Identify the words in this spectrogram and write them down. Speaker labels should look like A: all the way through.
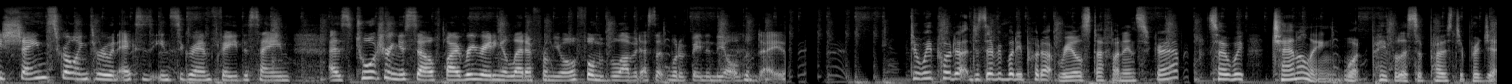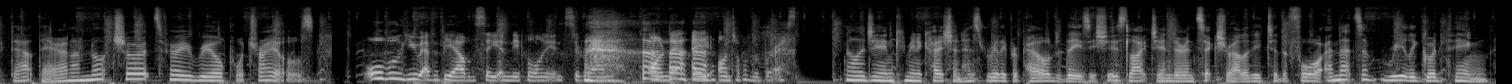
A: is shame scrolling through an ex's Instagram feed the same as torturing yourself by rereading a letter from your former beloved as it would have been in the olden days?
B: Do we put? Does everybody put up real stuff on Instagram? So we're channeling what people are supposed to project out there, and I'm not sure it's very real portrayals.
A: Or will you ever be able to see a nipple on Instagram on a, on top of a breast?
B: Technology and communication has really propelled these issues like gender and sexuality to the fore, and that's a really good thing.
